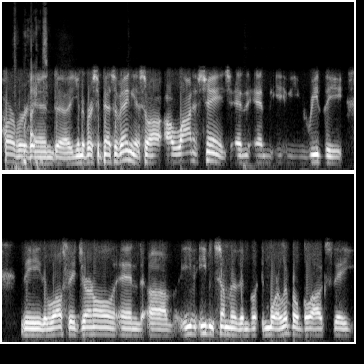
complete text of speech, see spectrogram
Harvard Right. and uh, University of Pennsylvania. So a, a lot has changed, and and you read the the the Wall Street Journal and uh, even, even some of the more liberal blogs, the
